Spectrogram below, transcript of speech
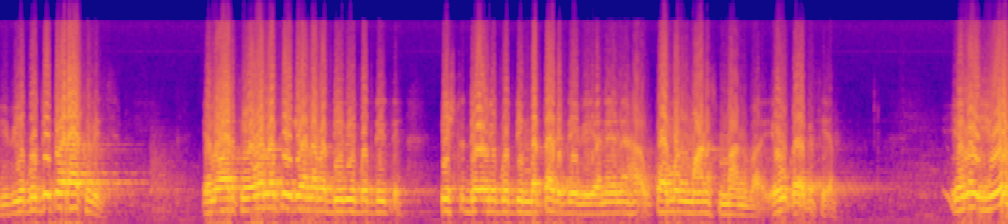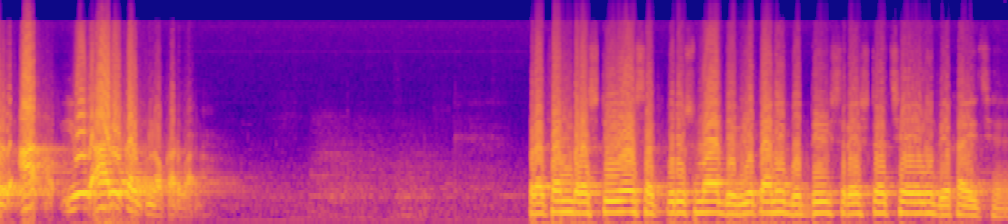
દિવ્ય બુદ્ધિ તો રાખવી જ. એનો અર્થ એવો નથી કે એનામાં દિવ્ય બુદ્ધિ ઈષ્ટદેવની બુદ્ધિ મટાડી દેવી અને એને કોમન માણસ માનવા. એવું કઈ નથી એમ. એનો યુઝ યુઝ આ વિકલ્પનો કરવાનો. પ્રથમ દ્રષ્ટિએ સત્પુરુષમાં દિવ્યતાની બુદ્ધિ શ્રેષ્ઠ છે એવું દેખાય છે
